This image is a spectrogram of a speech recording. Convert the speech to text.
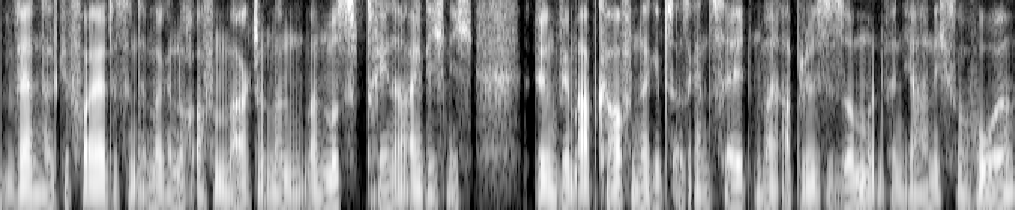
werden halt gefeuert, es sind immer genug auf dem Markt und man, man muss Trainer eigentlich nicht irgendwem abkaufen. Da gibt's also ganz selten mal Ablösesummen und wenn ja, nicht so hohe.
